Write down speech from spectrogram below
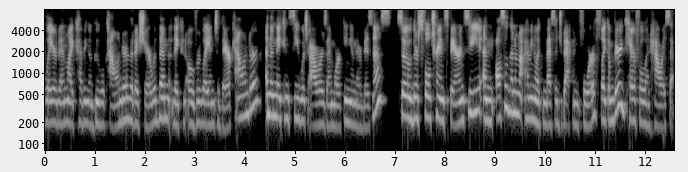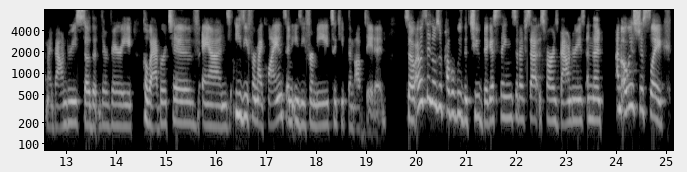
layered in like having a Google calendar that I share with them that they can overlay into their calendar and then they can see which hours I'm working in their business. So there's full transparency. And also then I'm not having to like message back and forth. Like I'm very careful in how I set my boundaries so that they're very collaborative and easy for my clients and easy for me to keep them updated. So I would say those are probably the two biggest things that I've set as far as boundaries. And then I'm always just like,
